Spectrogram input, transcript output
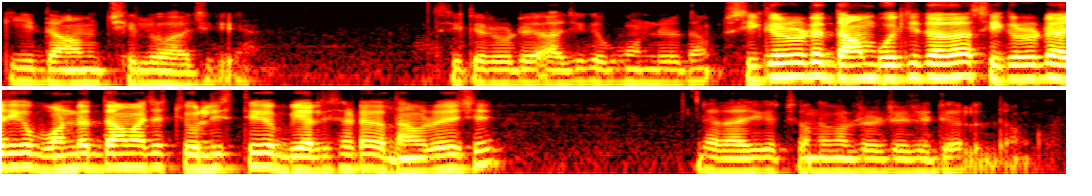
কি দাম ছিল আজকে? সিকে রোডে আজকে বন্ডের দাম সিকে রোডের দাম বলছি দাদা সিকে রোডে আজকে বন্ডের দাম আছে চল্লিশ থেকে বিয়াল্লিশ টাকা দাম রয়েছে। দাদা, আজকে চন্দ্রকোনা রোডে রেডি আলুর দাম কত?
